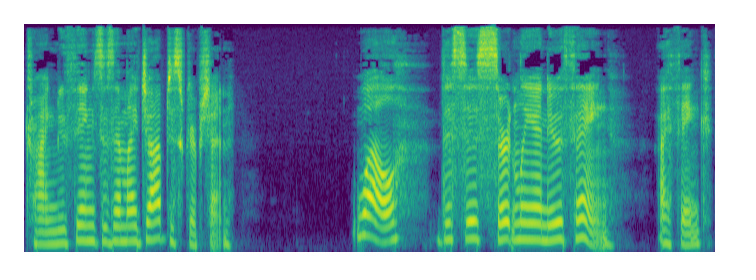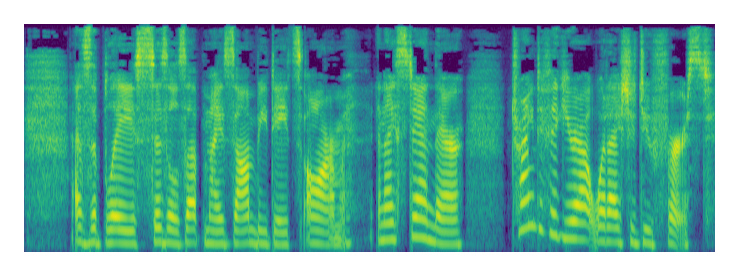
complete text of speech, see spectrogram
Trying new things is in my job description. Well, this is certainly a new thing. I think, as the blaze sizzles up my zombie date's arm, and I stand there, trying to figure out what I should do first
